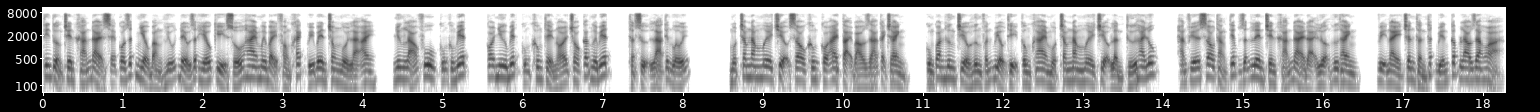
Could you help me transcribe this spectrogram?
tin tưởng trên khán đài sẽ có rất nhiều bằng hữu đều rất hiếu kỳ số 27 phòng khách quý bên trong ngồi là ai, nhưng lão phu cũng không biết, coi như biết cũng không thể nói cho các ngươi biết, thật sự là tiếc nuối. 150 triệu sau không có ai tại báo giá cạnh tranh, cùng quan hưng triều hưng phấn biểu thị công khai 150 triệu lần thứ hai lúc, hắn phía sau thẳng tiếp dẫn lên trên khán đài đại lượng hư thanh, vị này chân thần thất biến cấp lao ra hỏa,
